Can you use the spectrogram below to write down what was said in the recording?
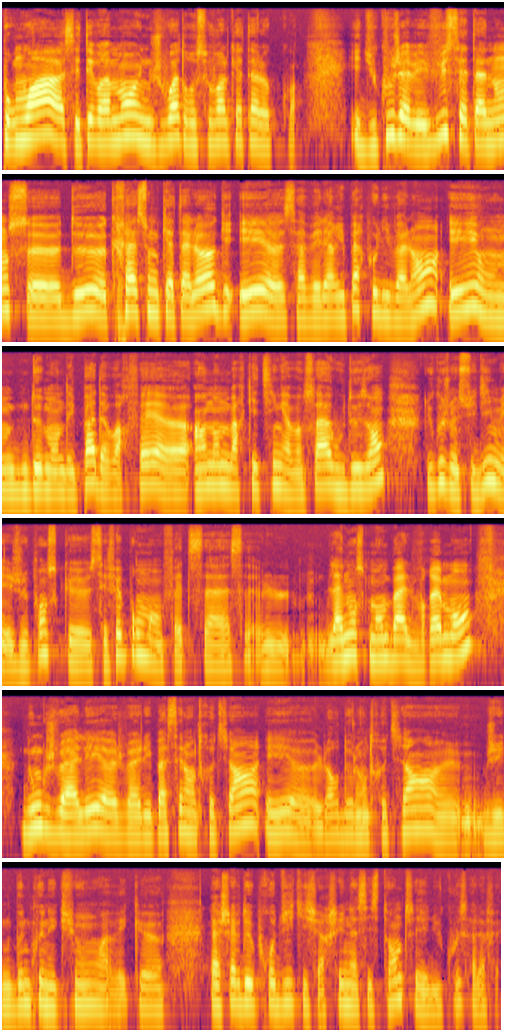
Pour moi, c'était vraiment une joie de recevoir le catalogue. Quoi. Et du coup, j'avais vu cette annonce euh, de création de catalogue et euh, ça avait l'air hyper polyvalent. Et on ne demandait pas d'avoir fait euh, un an de marketing avant ça ou deux ans. Du coup, je me suis dit, mais je pense que c'est fait pour moi en fait. Ça, L'annonce m'emballe vraiment. Donc, je vais aller, je vais aller passer l'entretien. Et lors de l'entretien, j'ai une bonne connexion avec la chef de produit qui cherchait une assistante. Et du coup, ça l'a fait.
